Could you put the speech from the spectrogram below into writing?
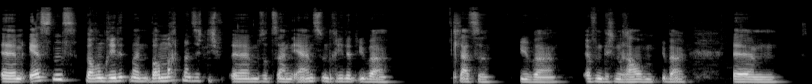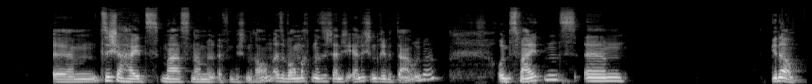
ähm, erstens, warum redet man, warum macht man sich nicht ähm, sozusagen ernst und redet über Klasse, über öffentlichen Raum, über ähm, ähm, Sicherheitsmaßnahmen im öffentlichen Raum. Also warum macht man sich da nicht ehrlich und redet darüber? Und zweitens, ähm, genau,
